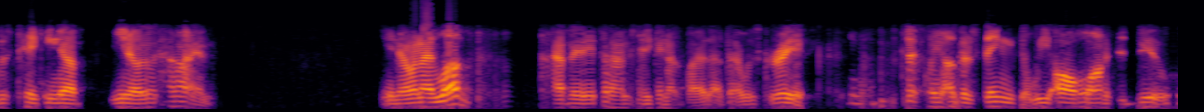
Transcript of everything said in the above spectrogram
was taking up, you know, the time. You know, and I loved having the time taken up by that. That was great. You know, definitely other things that we all wanted to do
